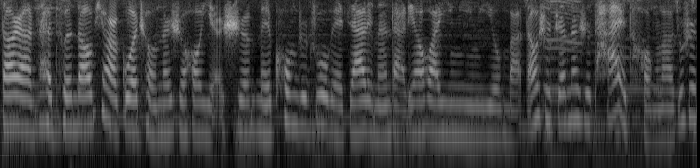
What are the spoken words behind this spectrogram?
当然，在吞刀片过程的时候也是没控制住，给家里面打电话，嘤嘤嘤吧，当时真的是太疼了，就是。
